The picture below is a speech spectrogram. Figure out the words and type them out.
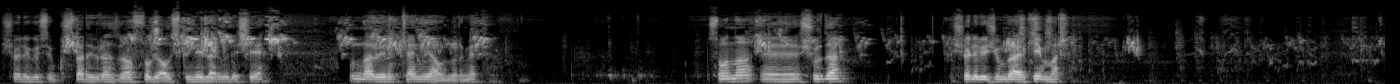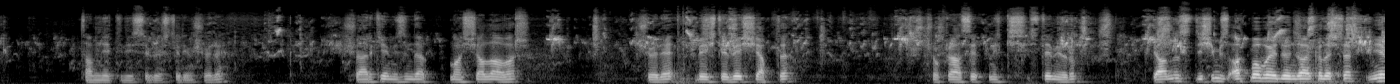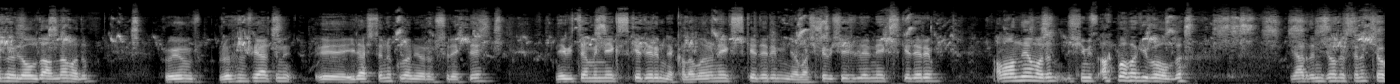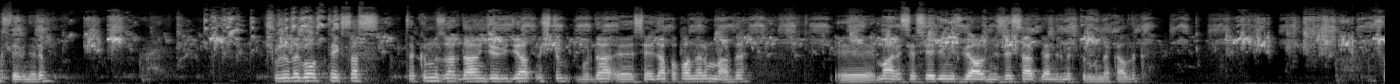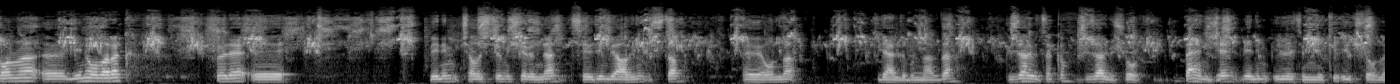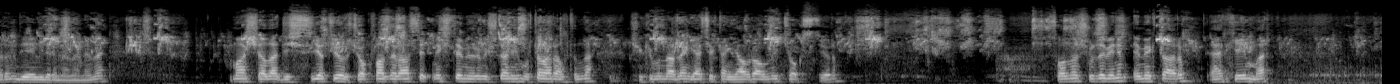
Şöyle göstereyim. Kuşlar da biraz rahatsız oluyor. Alışkın değiller böyle şeye. Bunlar benim kendi yavrularım hep. Sonra e, şurada şöyle bir cumba erkeğim var. Tam net değilse göstereyim şöyle. Şu erkeğimizin de maşallah var. Şöyle 5'te 5 yaptı. Çok rahatsız etmek istemiyorum. Yalnız dişimiz akbabaya döndü arkadaşlar. Niye böyle oldu anlamadım. Ruhun, ruhun fiyatını, e, ilaçlarını kullanıyorum sürekli. Ne vitaminini eksik ederim, ne kalamarını eksik ederim, ne başka bir şeylerini eksik ederim. Ama anlayamadım. Dişimiz akbaba gibi oldu. Yardımcı olursanız çok sevinirim. Şurada da Ghost Texas takımımız var. Daha önce video atmıştım. Burada e, Sevda Papanlarım vardı. E, maalesef sevdiğimiz bir abimize sahiplendirmek durumunda kaldık. Sonra e, yeni olarak şöyle e, benim çalıştığım iş yerinden sevdiğim bir abimin ustam. E, ondan geldi bunlar da. Güzel bir takım, güzel bir show. Bence benim üretimimdeki ilk showlarım diyebilirim hemen hemen. Maşallah dişisi yatıyor. Çok fazla rahatsız etmek istemiyorum. Üç tane yumurta var altında. Çünkü bunlardan gerçekten yavru almayı çok istiyorum. Sonra şurada benim emektarım, erkeğim var.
